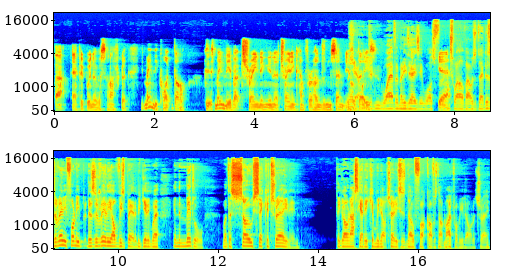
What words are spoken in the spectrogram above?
that epic win over South Africa is mainly quite dull because it's mainly about training in a training camp for 170 odd yeah, days. 100 and whatever many days it was for Yeah. 12 hours a day. There's a really funny, there's a really obvious bit at the beginning where, in the middle, where they're so sick of training, they go and ask Eddie, can we not train? He says, no, fuck off. It's not my problem you don't want to train.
